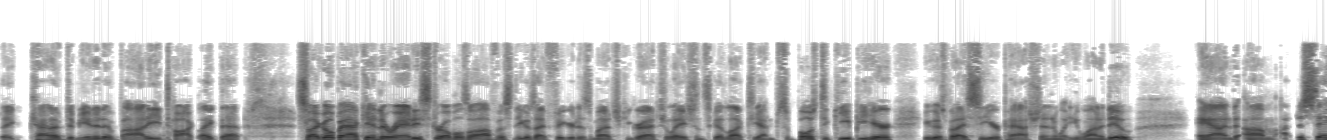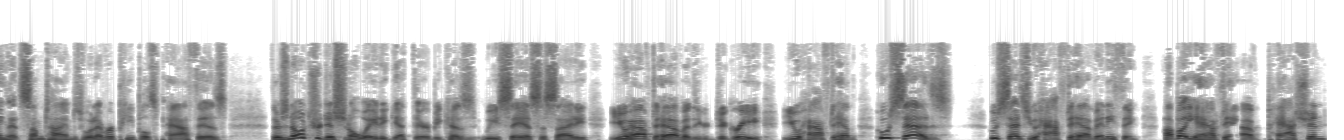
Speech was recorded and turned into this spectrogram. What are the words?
like kind of diminutive body. talk like that. So I go back into Randy Strobel's office and he goes, I figured as much. Congratulations. Good luck to you. I'm supposed to keep you here. He goes, but I see your passion and what you want to do. And um, I'm just saying that sometimes whatever people's path is, there's no traditional way to get there because we say as society, you have to have a degree. You have to have, who says? Who says you have to have anything? How about you have to have passion,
